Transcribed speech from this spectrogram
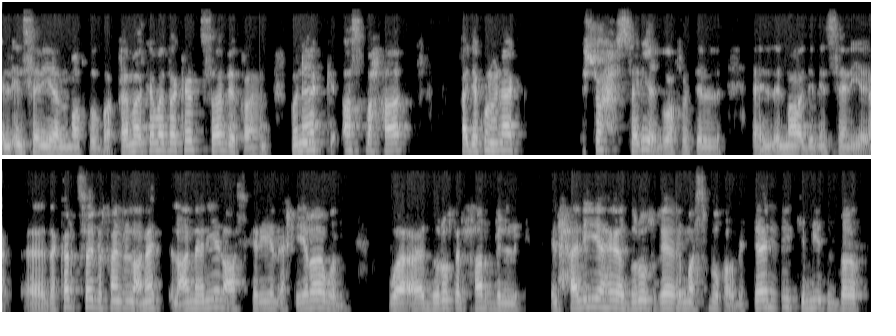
الإنسانية المطلوبة كما كما ذكرت سابقا هناك أصبح قد يكون هناك شح سريع بوفرة المواد الإنسانية آه، ذكرت سابقا العملية العسكرية الأخيرة وظروف الحرب الحالية هي ظروف غير مسبوقة وبالتالي كمية الضغط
